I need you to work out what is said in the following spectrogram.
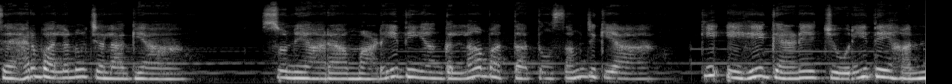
ਸ਼ਹਿਰ ਵੱਲ ਨੂੰ ਚਲਾ ਗਿਆ। ਸੁਨਿਆਰਾ ਮਾੜੇ ਦੀਆਂ ਗੱਲਾਂ ਬਾਤਾਂ ਤੋਂ ਸਮਝ ਗਿਆ ਕਿ ਇਹ ਗਹਿਣੇ ਚੋਰੀ ਦੇ ਹਨ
